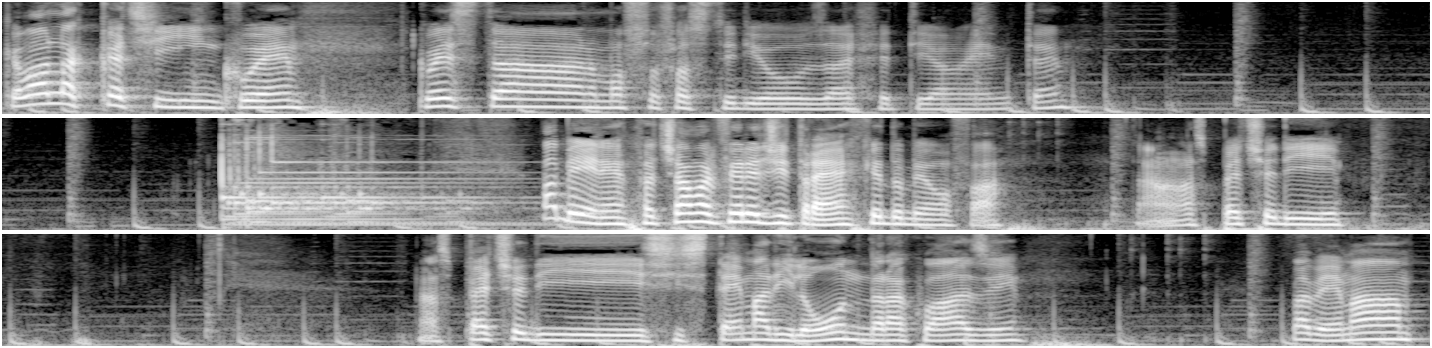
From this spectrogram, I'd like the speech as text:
Cavallo H5. Questa è una mossa fastidiosa, effettivamente. Va bene, facciamo alfiere G3. Che dobbiamo fare? Ah, una specie di... Una specie di sistema di Londra quasi. Vabbè, ma...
